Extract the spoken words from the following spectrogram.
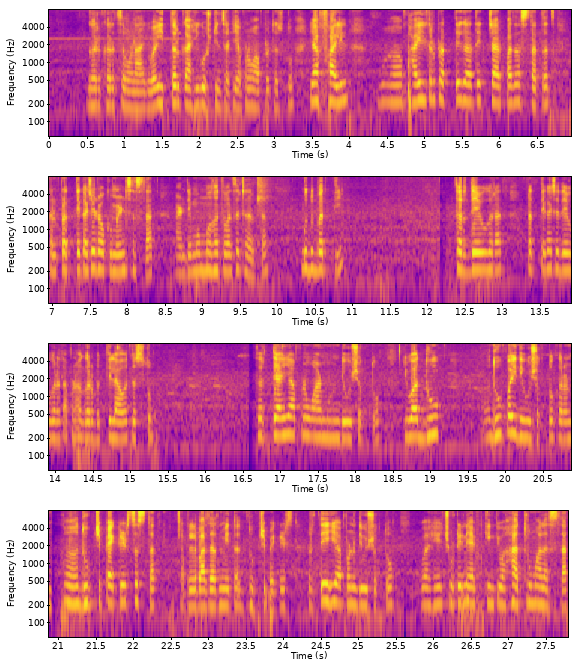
घरखर्च म्हणा किंवा इतर काही गोष्टींसाठी आपण वापरत असतो. या फाईल फाईल तर प्रत्येक घरात एक चार पाच असतातच कारण प्रत्येकाचे डॉक्युमेंट्स असतात आणि ते मग महत्त्वाचं ठरतं. उदबत्ती. तर देवघरात प्रत्येकाच्या देवघरात आपण अगरबत्ती लावत असतो. तर त्याही आपण वाण म्हणून देऊ शकतो किंवा धूप धूपही देऊ शकतो कारण धूपचे पॅकेट्स असतात. आपल्याला बाजारात मिळतात धूपचे पॅकेट्स तर तेही आपण देऊ शकतो. किंवा हे छोटे नॅपकिन किंवा हातरुमाल असतात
